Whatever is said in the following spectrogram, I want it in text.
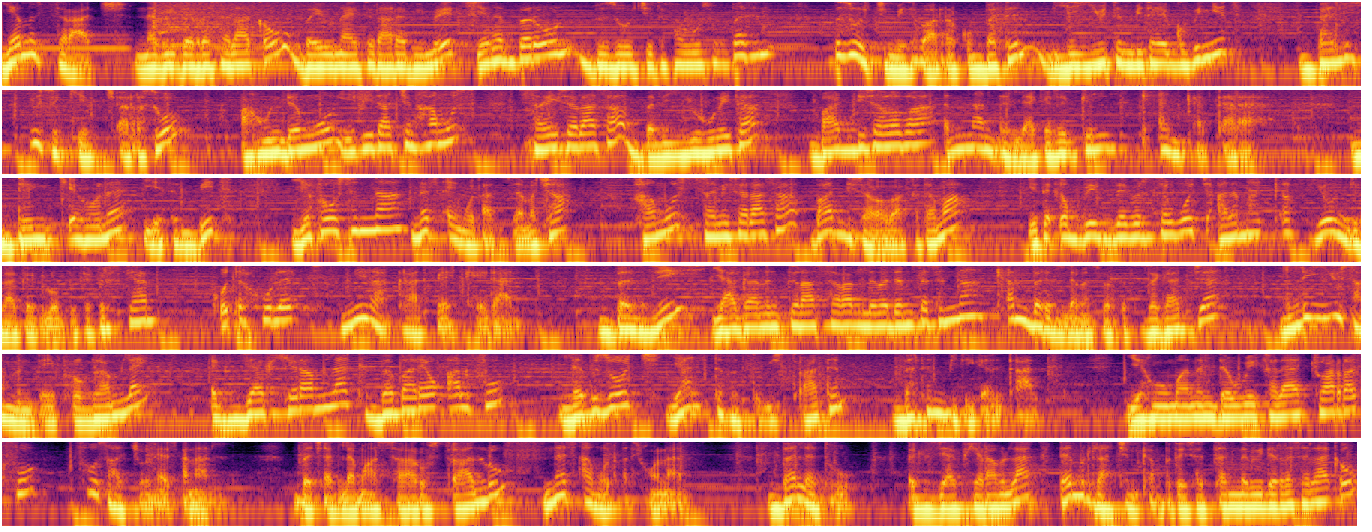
የምስራች ነቢይ ደረሰ ላቀው በዩናይትድ አረብ ኤሚሬትስ የነበረውን ብዙዎች የተፈወሱበትን ብዙዎችም የተባረኩበትን ልዩ ትንቢታዊ ጉብኝት በልዩ ስኬት ጨርሶ አሁን ደግሞ የፊታችን ሐሙስ ሰኔ 30 በልዩ ሁኔታ በአዲስ አበባ እናንተን ሊያገለግል ቀን ቀጠረ። ድንቅ የሆነ የትንቢት የፈውስና ነፃ የመውጣት ዘመቻ ሐሙስ ሰኔ 30 በአዲስ አበባ ከተማ የተቀቡ የእግዚአብሔር ሰዎች ዓለም አቀፍ የወንጌል አገልግሎት ቤተ ክርስቲያን ቁጥር ሁለት ሚራክል አጥቢያ ይካሄዳል። በዚህ የአጋንንትን አሰራር ለመደምሰስና ቀንበርን ለመስበር በተዘጋጀ ልዩ ሳምንታዊ ፕሮግራም ላይ እግዚአብሔር አምላክ በባሪያው አልፎ ለብዙዎች ያልተፈቱ ሚስጥራትን በትንቢት ይገልጣል። የሕሙማንን ደዌ ከላያቸው አራግፎ ፈውሳቸውን ያጸናል። በጨለማ አሰራር ውስጥ ላሉ ነፃ መውጣት ይሆናል። በዕለቱ እግዚአብሔር አምላክ ለምድራችን ቀብቶ የሰጠን ነቢይ ደረሰ ላቀው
